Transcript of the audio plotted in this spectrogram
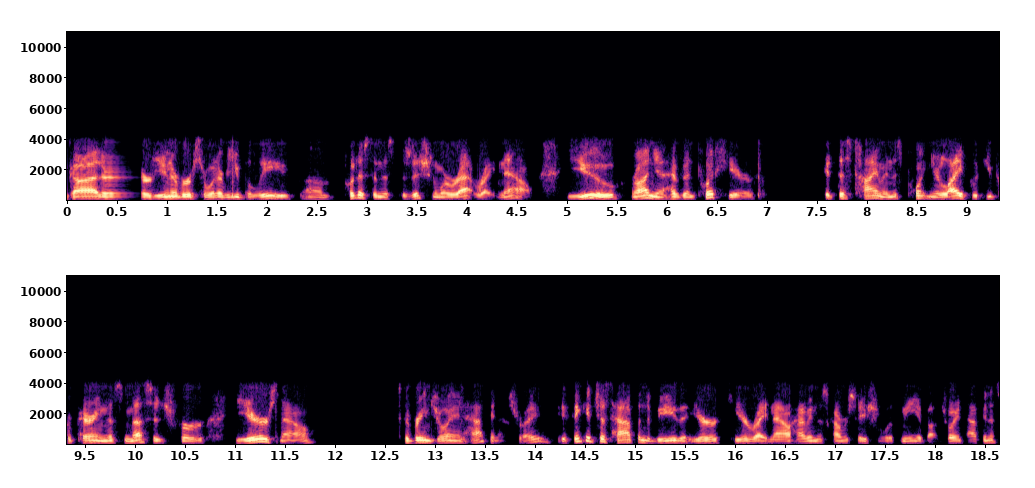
God or, or universe or whatever you believe um, put us in this position where we're at right now. You, Rania, have been put here at this time and this point in your life with you preparing this message for years now to bring joy and happiness, right? Do you think it just happened to be that you're here right now having this conversation with me about joy and happiness?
